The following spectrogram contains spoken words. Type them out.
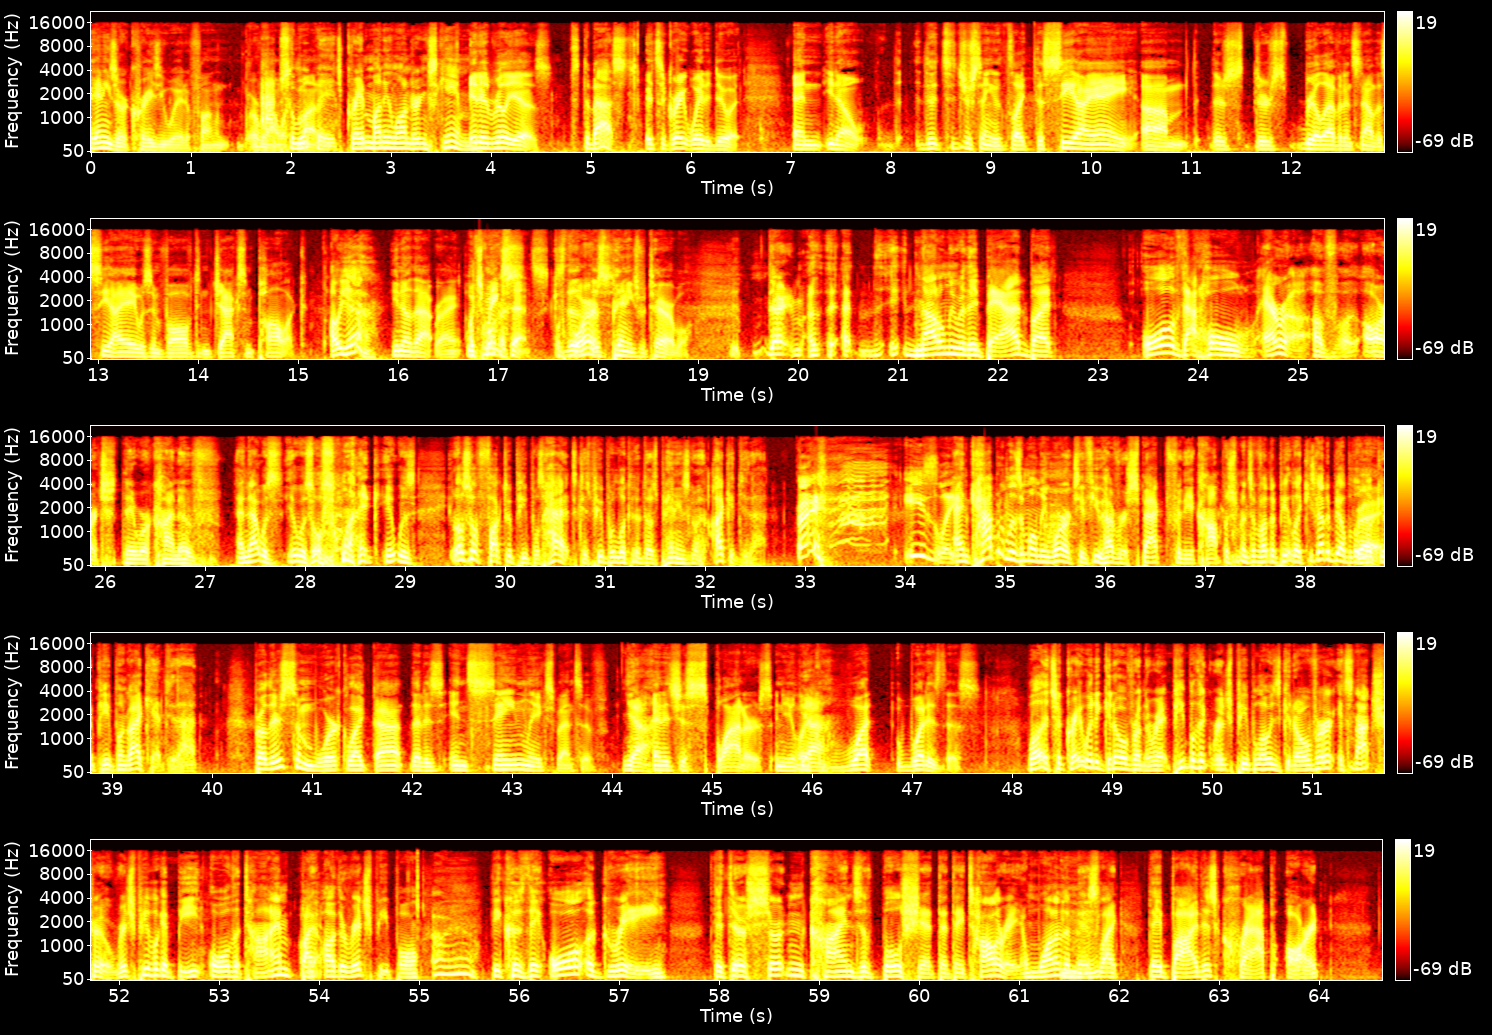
Paintings are a crazy way to fund around with Absolutely, money. it's a great money laundering scheme. It, it really is. it's the best. It's a great way to do it. And you know, th- it's interesting. It's like the CIA. Um, there's there's real evidence now. The CIA was involved in Jackson Pollock. Oh yeah, You know that, right? Which makes sense because those pennies were terrible. They're, uh, not only were they bad, but all of that whole era of uh, art, they were kind of, and that was it was also like it was it also fucked with people's heads because people were looking at those paintings going, I could do that. Right. Easily. And capitalism only works if you have respect for the accomplishments of other people. Like you got to be able to Right. look at people and go, I can't do that. Bro, there's some work like that that is insanely expensive. Yeah. And it's just splatters. And you're like, Yeah. what what is this? Well, it's a great way to get over on the rich. People think rich people always get over. It's not true. Rich people get beat all the time by other rich people. Oh yeah. because they all agree that there are certain kinds of bullshit that they tolerate. And one of them is like they buy this crap art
